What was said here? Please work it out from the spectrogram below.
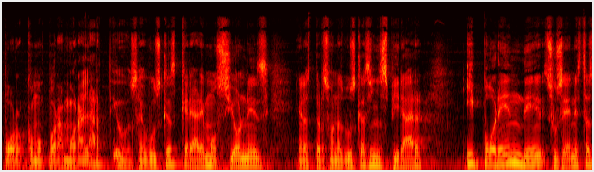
por, como por amor al arte. O sea, buscas crear emociones en las personas, buscas inspirar y por ende suceden estas,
